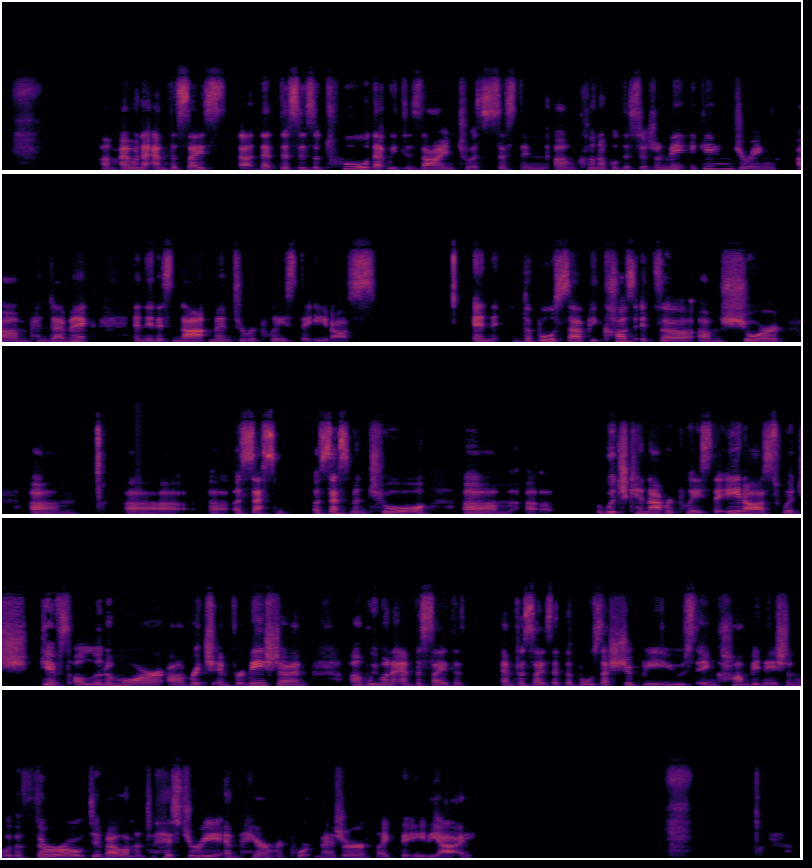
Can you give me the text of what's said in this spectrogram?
Um, I want to emphasize uh, that this is a tool that we designed to assist in um, clinical decision making during um, pandemic, and it is not meant to replace the ADOS. And the BOSA, because it's a um, short um, uh, uh, assessment assessment tool um, uh, which cannot replace the ADOS, which gives a little more uh, rich information. Um, we want to emphasize that emphasize that the BOSA should be used in combination with a thorough developmental history and parent report measure like the ADI.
